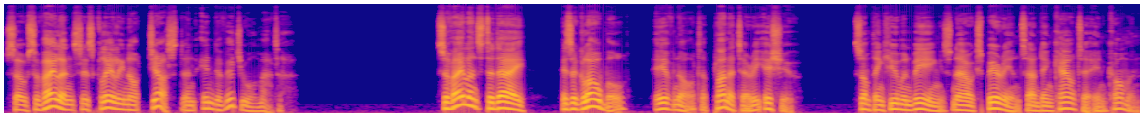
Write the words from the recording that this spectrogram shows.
So surveillance is clearly not just an individual matter. Surveillance today is a global, if not a planetary, issue something human beings now experience and encounter in common.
